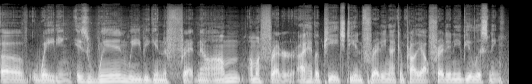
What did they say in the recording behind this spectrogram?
of waiting is when we begin to fret. Now i'm i'm a fretter. I have a phd in fretting. I can probably out fret any of you listening.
